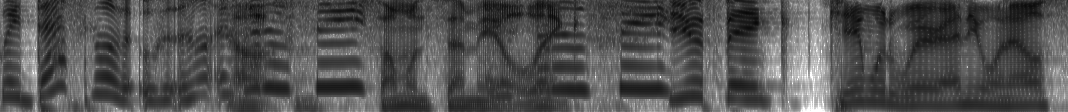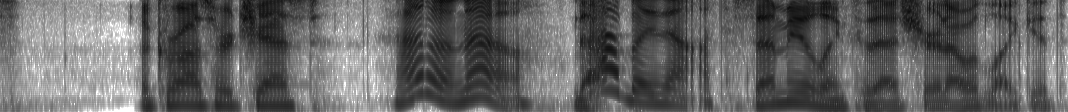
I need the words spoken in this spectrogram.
wait, that's not. Is No, it Uzi? Someone send me a Is that link. Uzi? You think Kim would wear anyone else across her chest? I don't know. No. Probably not. Send me a link to that shirt. I would like it.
